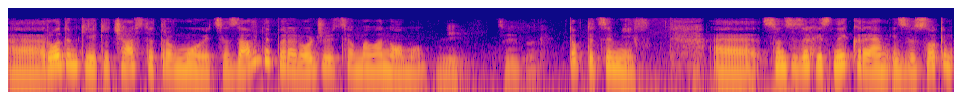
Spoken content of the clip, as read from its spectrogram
Е, Родимки, які часто травмуються, завжди перероджуються в меланому. Ні, це не так. Тобто це міф. Е, Сонцезахисний крем із високим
